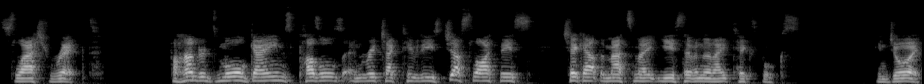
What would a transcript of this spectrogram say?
slash rect. For hundreds more games, puzzles, and rich activities just like this, check out the MathsMate Year 7 and 8 textbooks. Enjoy!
